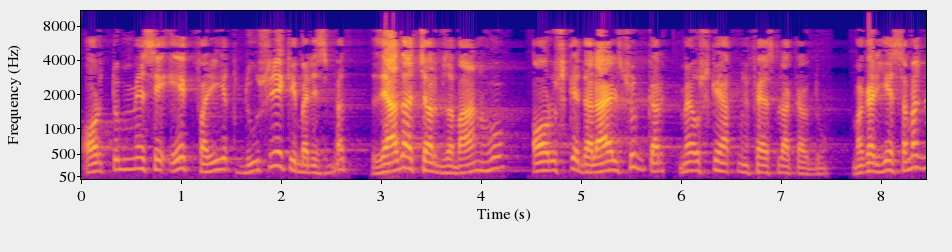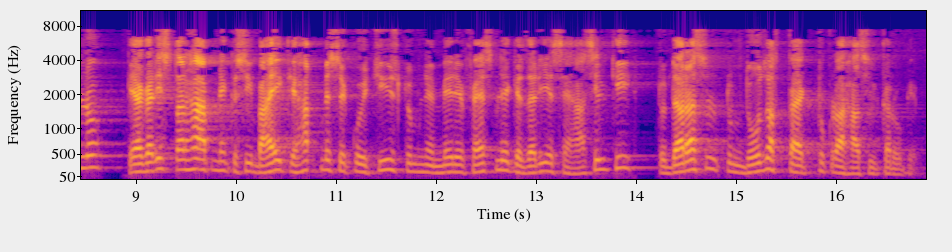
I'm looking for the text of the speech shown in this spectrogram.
اور تم میں سے ایک فریق دوسرے کی بنسبت زیادہ چرب زبان ہو اور اس کے دلائل سن کر میں اس کے حق میں فیصلہ کر دوں۔ مگر یہ سمجھ لو کہ اگر اس طرح اپنے کسی بھائی کے حق میں سے کوئی چیز تم نے میرے فیصلے کے ذریعے سے حاصل کی، تو دراصل تم دوزخ کا ایک ٹکڑا حاصل کرو گے۔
